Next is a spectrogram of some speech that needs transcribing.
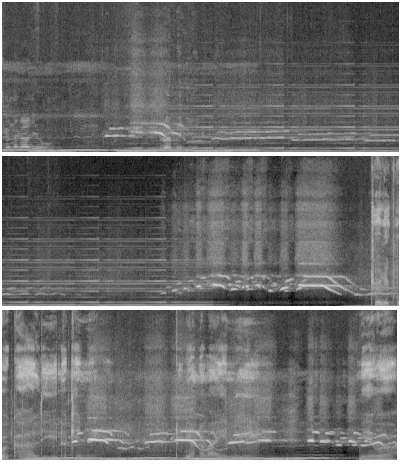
Kĩonaga arĩ ũru. Tũramerio Jua ilikuwa kali, lakini tuliona mahindi, miwa,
